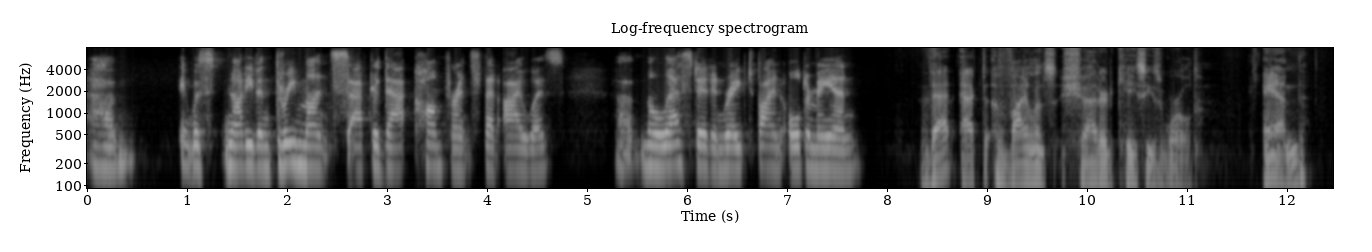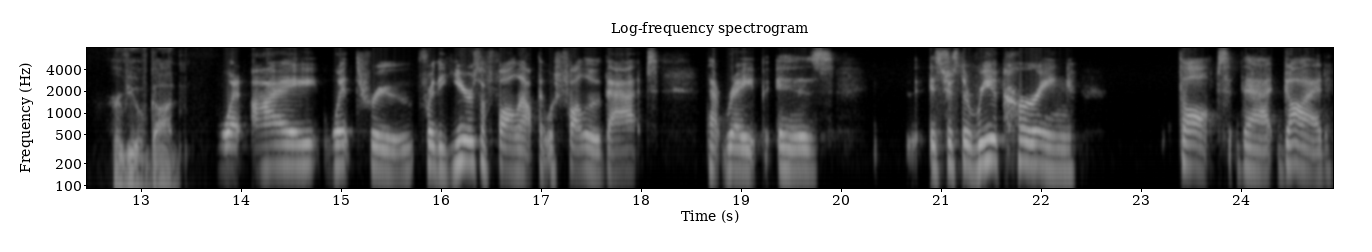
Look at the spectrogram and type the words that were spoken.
um, it was not even three months after that conference that I was uh, molested and raped by an older man. That act of violence shattered Casey's world and her view of God. What I went through for the years of fallout that would follow that that rape is is just the reoccurring thought that God,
